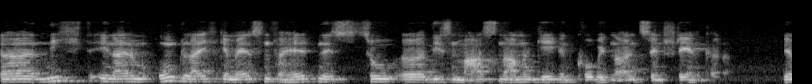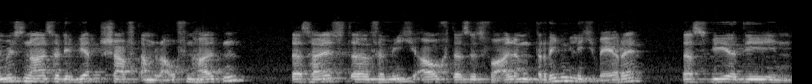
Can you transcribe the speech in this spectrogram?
äh, nicht in einem ungleichgemäßen Verhältnis zu äh, diesen Maßnahmen gegen Covid-19 stehen können. Wir müssen also die Wirtschaft am Laufen halten. Das heißt äh, für mich auch, dass es vor allem dringlich wäre, dass wir die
